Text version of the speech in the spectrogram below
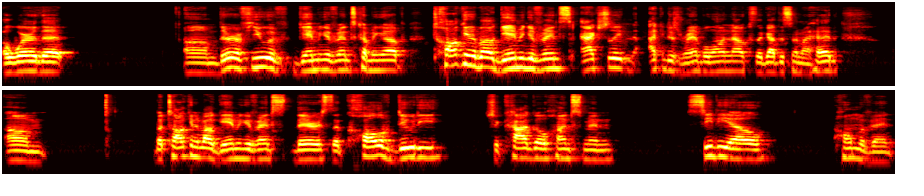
aware that um, there are a few of gaming events coming up. Talking about gaming events, actually, I can just ramble on now because I got this in my head. Um, but talking about gaming events, there's the Call of Duty Chicago Huntsmen CDL home event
